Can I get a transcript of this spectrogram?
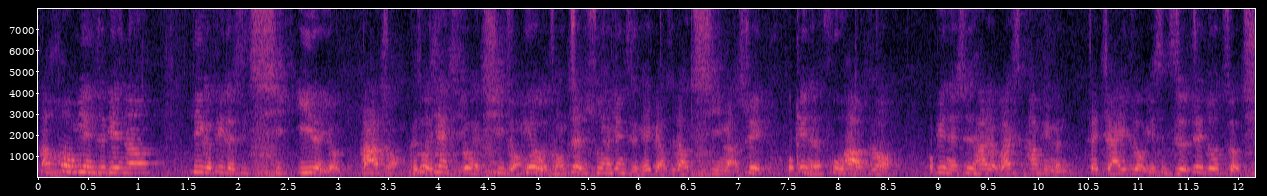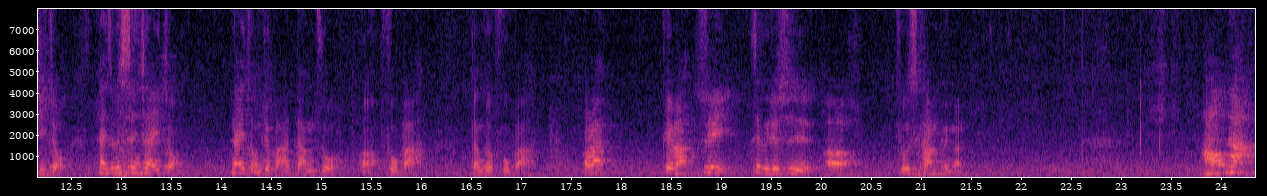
那后面这边呢？第一个 bit 是七一的有八种，可是我现在只用了七种，因为我从正数那边只可以表示到七嘛，所以我变成负号之后，我变成是它的 vice complement 再加一之后，也是只有最多只有七种，那是不是剩下一种？那一种就把它当做啊负八，当做负八，好来，可以吗？所以这个就是呃 twos complement。好，那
